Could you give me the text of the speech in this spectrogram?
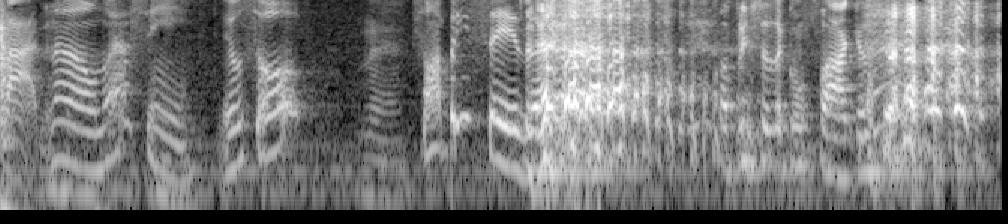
pá. Não, não é assim. Eu sou. É. Sou uma princesa. uma princesa com facas.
